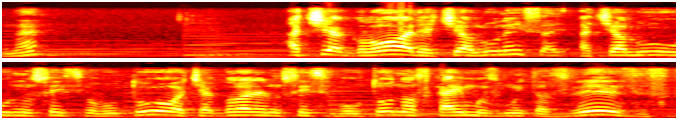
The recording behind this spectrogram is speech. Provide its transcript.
né? A tia Glória, a tia Lu, nem, a tia Lu não sei se voltou, a tia Glória não sei se voltou, nós caímos muitas vezes.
